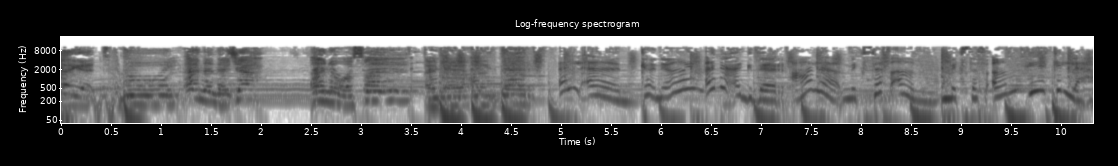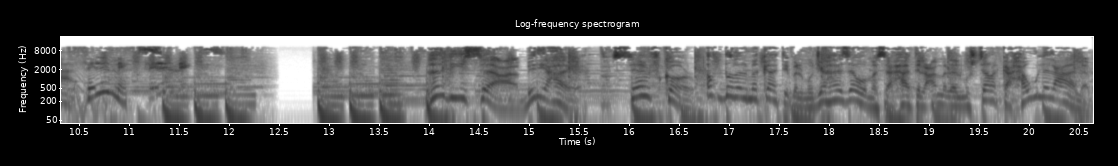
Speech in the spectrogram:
It. قول أنا نجحت. أنا وصلت أنا أقدر. الآن Can I أنا أقدر. على Mix FM. Mix FM هي كلها في ال mix, في ال mix. هذه الساعة برعاية Servcorp أفضل المكاتب المجهزة ومساحات العمل المشتركة حول العالم.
